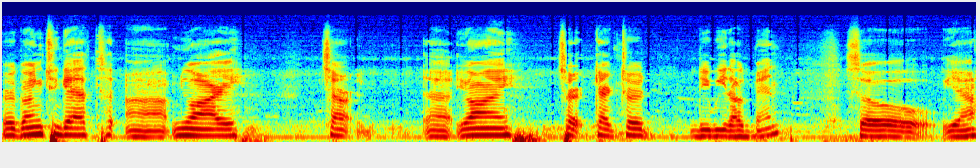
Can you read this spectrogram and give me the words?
we're going to get uh, UI char uh, UI character db.bin so yeah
